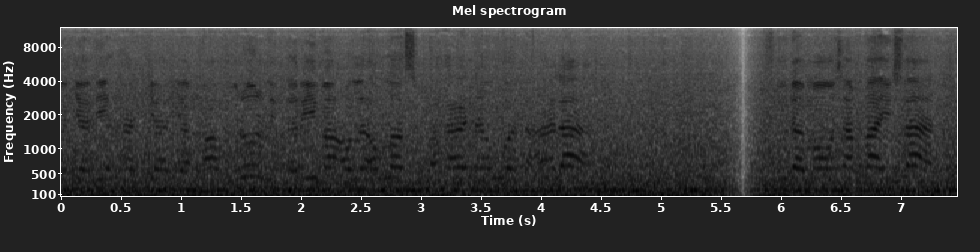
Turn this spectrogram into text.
menjadi hajah yang mabrur diterima oleh Allah Subhanahu wa taala. Sudah mau sampai Ustaz.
